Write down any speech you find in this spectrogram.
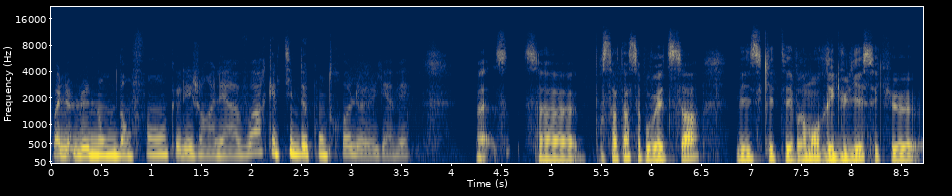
quoi, le, nombre d'enfants que les gens allaient avoir. Quel type de contrôle il y avait? Bah, ça, Pour certains, ça pouvait être ça, mais ce qui était vraiment régulier, c'est que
